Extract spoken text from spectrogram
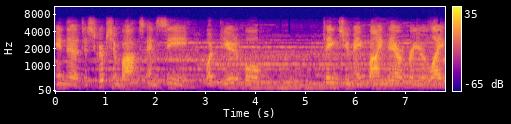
in the description box and see what beautiful things you may find there for your life.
